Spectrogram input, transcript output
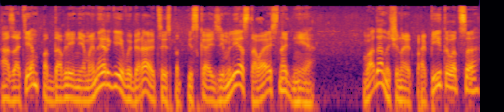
А затем под давлением энергии выбираются из-под песка и земли, оставаясь на дне. Вода начинает пропитываться.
